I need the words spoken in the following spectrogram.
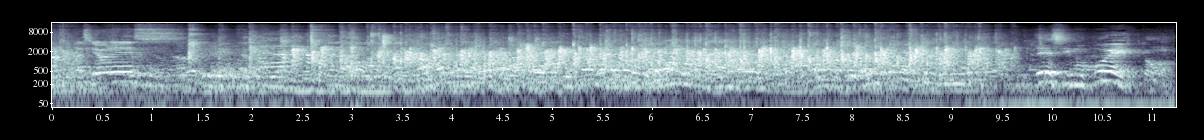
Felicitaciones. Décimo puesto.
